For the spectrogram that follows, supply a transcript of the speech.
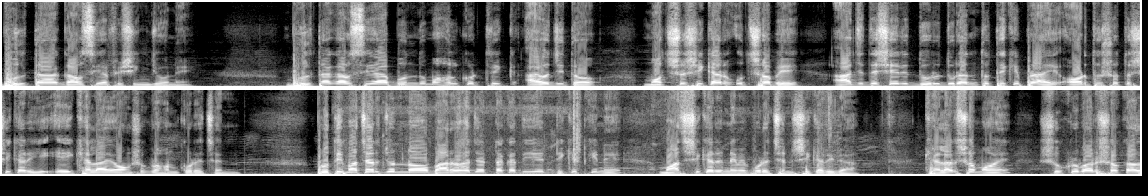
ভুলতা গাউসিয়া ফিশিং জোনে। ভুলতা গাউসিয়া বন্ধুমহল কর্তৃক আয়োজিত মৎস্য শিকার উৎসবে আজ দেশের দূর দূরান্ত থেকে প্রায় অর্ধশত শিকারী এই খেলায় অংশগ্রহণ করেছেন। প্রতি মাচার জন্য বারো হাজার টাকা দিয়ে টিকিট কিনে মাছ শিকারে নেমে পড়েছেন শিকারীরা। খেলার সময় শুক্রবার সকাল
